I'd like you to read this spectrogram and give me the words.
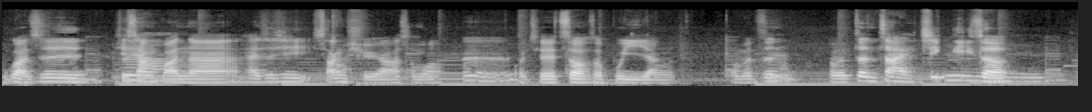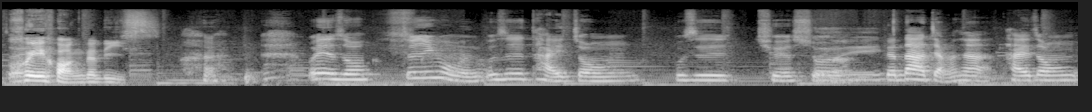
不管是去上班啊，还是去上学啊什么，嗯，我觉得之后都不一样了。我们正对我们正在经历着辉煌的历史。我跟你说，最近我们不是台中不是缺水吗？跟大家讲一下，台中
